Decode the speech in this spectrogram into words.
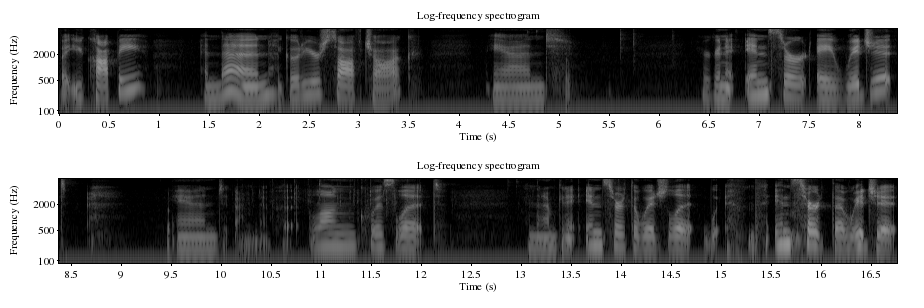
but you copy and then go to your SoftChalk and you're going to insert a widget and I'm going to put lung Quizlet and then I'm going to insert the widget insert the widget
